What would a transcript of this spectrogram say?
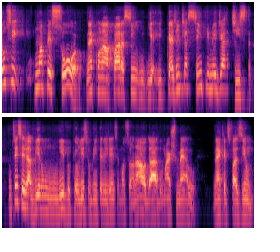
Então, se uma pessoa, né, quando ela para assim, e, que a gente é sempre imediatista. Não sei se vocês já viram um livro que eu li sobre inteligência emocional, da, do Marshmallow, né, que eles faziam,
